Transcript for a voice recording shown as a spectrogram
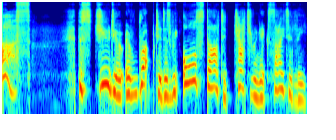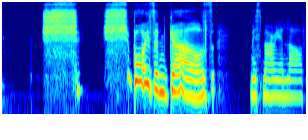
Us? The studio erupted as we all started chattering excitedly. Shh, shh, boys and girls, Miss Marion laughed.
